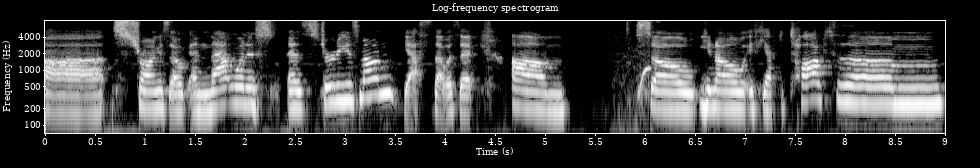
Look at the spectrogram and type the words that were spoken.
uh, strong as oak, and that one is as sturdy as mountain. Yes, that was it. Um, so you know, if you have to talk to them,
